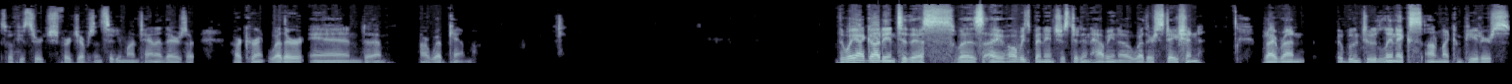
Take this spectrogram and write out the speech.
So if you search for Jefferson City, Montana, there's our, our current weather and um, our webcam. The way I got into this was I've always been interested in having a weather station, but I run Ubuntu Linux on my computers,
